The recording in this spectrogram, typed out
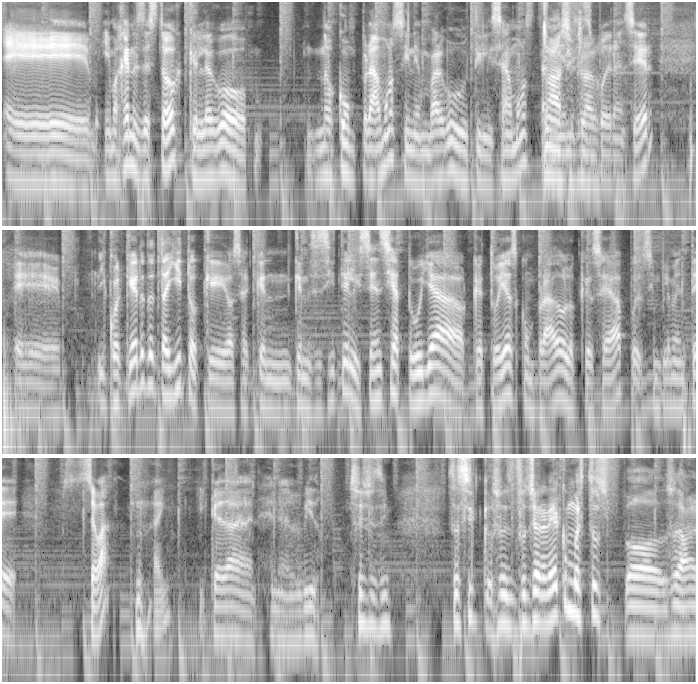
eh, imágenes de stock que luego no compramos, sin embargo utilizamos, también Ah, sí, claro. podrán ser. Eh, y cualquier detallito que, o sea, que, que necesite licencia tuya, que tú hayas comprado, lo que sea, pues simplemente se va ahí y queda en, en el olvido. Sí, sí, sí. O sea, sí, fu- funcionaría como estos, o, sea,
